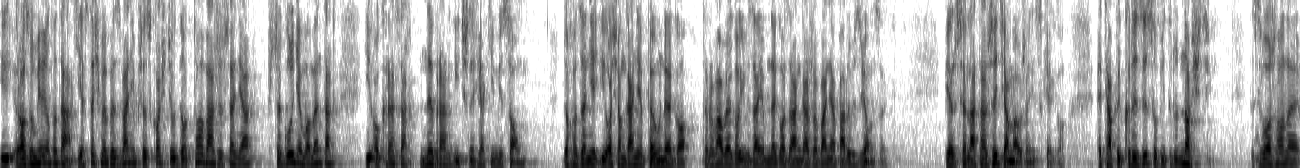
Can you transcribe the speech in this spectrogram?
I rozumieją to tak. Jesteśmy wezwani przez Kościół do towarzyszenia, szczególnie w momentach i okresach newralgicznych, jakimi są dochodzenie i osiąganie pełnego, trwałego i wzajemnego zaangażowania pary w związek. Pierwsze lata życia małżeńskiego, etapy kryzysów i trudności, złożone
